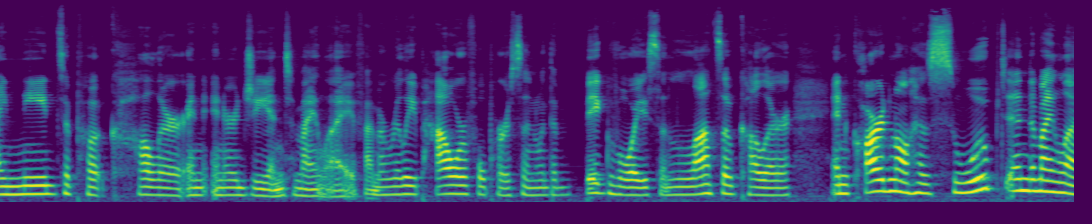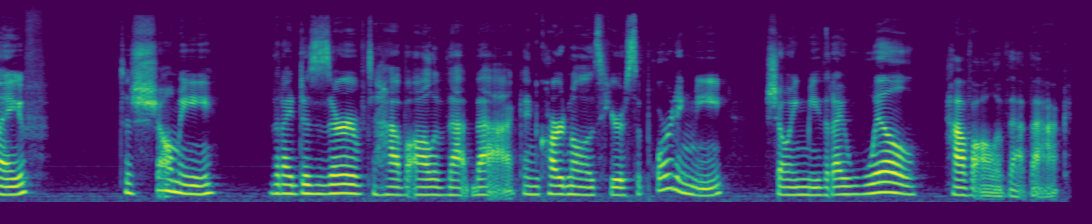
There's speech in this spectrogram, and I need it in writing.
I need to put color and energy into my life. I'm a really powerful person with a big voice and lots of color. And Cardinal has swooped into my life to show me that I deserve to have all of that back. And Cardinal is here supporting me, showing me that I will have all of that back.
